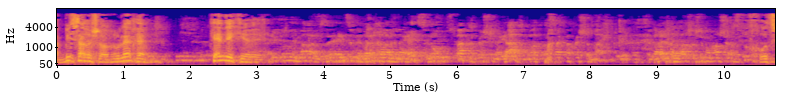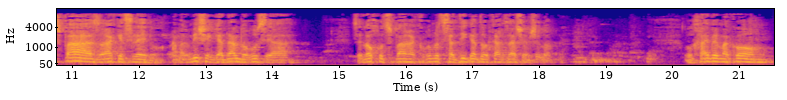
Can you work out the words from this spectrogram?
הביס הראשון הוא לחם. כן יקירי. לא לא שאסור. חוצפה זה רק אצלנו, אבל מי שגדל ברוסיה, זה לא חוצפה, רק קוראים לו צדיק גדול, כך זה השם שלו. הוא חי במקום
